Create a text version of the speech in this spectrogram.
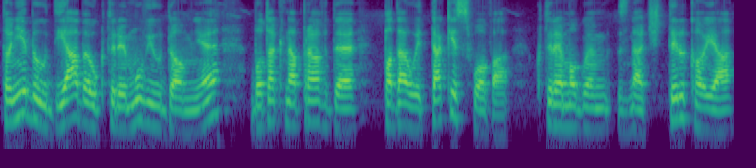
to nie był diabeł, który mówił do mnie, bo tak naprawdę padały takie słowa, które mogłem znać tylko ja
